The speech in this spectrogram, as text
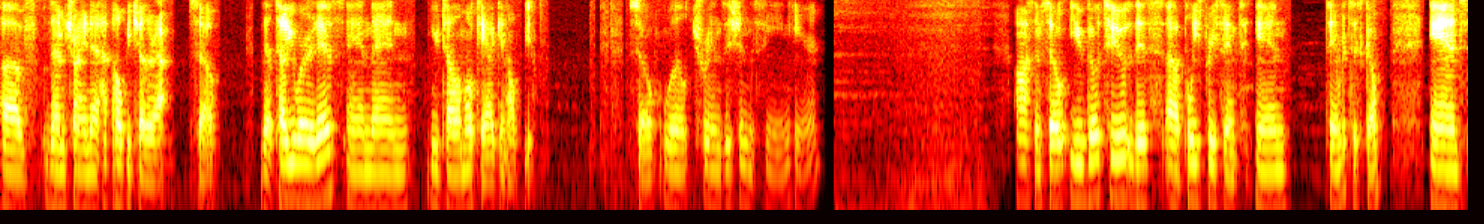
of them trying to help each other out. So they'll tell you where it is, and then you tell them, "Okay, I can help you." So we'll transition the scene here. Awesome. So you go to this uh, police precinct in San Francisco, and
